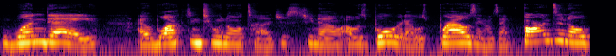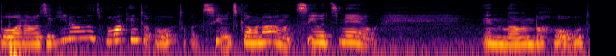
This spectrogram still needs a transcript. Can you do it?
one day I walked into an Ulta, just, you know, I was bored, I was browsing, I was at Barnes & Noble, and I was like, you know, let's walk into Ulta, let's see what's going on, let's see what's new. And lo and behold,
